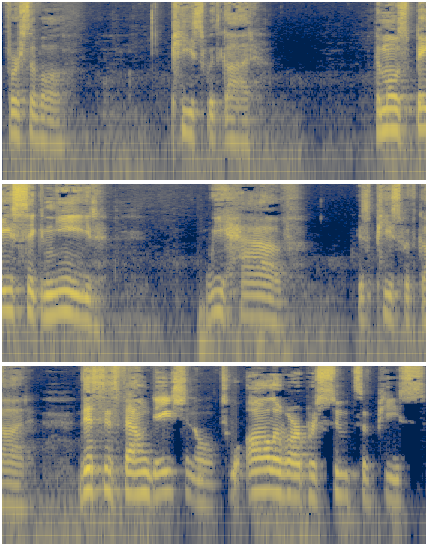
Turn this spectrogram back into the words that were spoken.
First of all, peace with God. The most basic need we have is peace with God. This is foundational to all of our pursuits of peace.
